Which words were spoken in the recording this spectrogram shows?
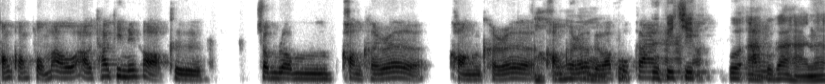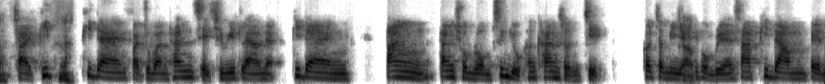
ของของผมเอาเอาเท่าที่นึกออกคือ ชมรม conqueror conqueror conqueror แปลว่าผู้กล้าผู้พิชิตหาญเนอะ ผู้อ่าตั้งผู้กล้าหาญนะใช่พี่พี่แดงปัจจุบันท่านเสียชีวิตแล้วเนี่ย พี่แดงตั้งตั้งชมรมซึ่งอยู่ข้างๆสวนจิต ก็จะมีอย่างที่ผมเรียนให้ทราบพี่ดำเป็น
